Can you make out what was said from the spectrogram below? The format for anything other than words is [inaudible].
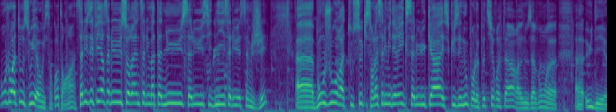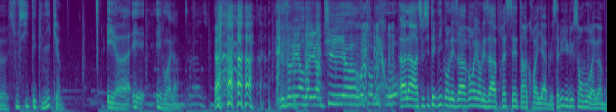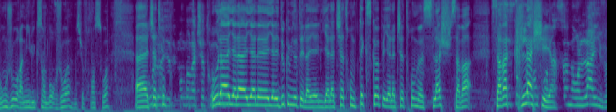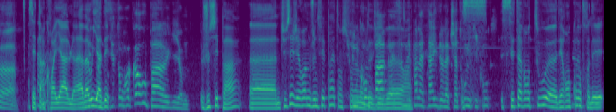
Bonjour à tous, oui, oh, ils sont contents. Hein. Salut Zephyr, salut Soren, salut Matanu, salut Sydney, salut SMG. Euh, bonjour à tous ceux qui sont là, salut Médéric, salut Lucas, excusez-nous pour le petit retard, euh, nous avons euh, euh, eu des soucis techniques. Et, euh, et, et voilà. [laughs] Désolé, on a eu un petit euh, retour micro. Ah là, un souci technique, on les a avant et on les a après, c'est incroyable. Salut du Luxembourg, et ben bonjour amis luxembourgeois, monsieur François. Euh, Oh là, chatroom- il y a. Oh il y, a y, les- il y a les deux communautés là. Il y a- il y, a la chatroom Techscope et il y a la chatroom Slash. Ça va, ça va 663 clasher. hein. personnes en live. C'est incroyable. Ah bah oui, il y a des. C'est ton record ou pas, euh, Guillaume? Je sais pas. Euh, tu sais, Jérôme, je ne fais pas attention au nombre de pas, viewers. ce n'est pas la taille de la chatroom qui compte. C'est avant tout euh, des rencontres, des,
